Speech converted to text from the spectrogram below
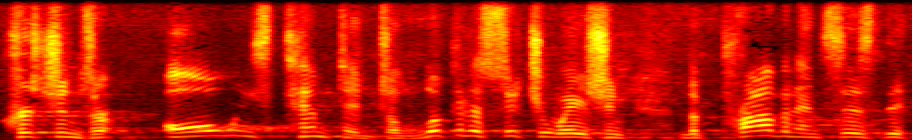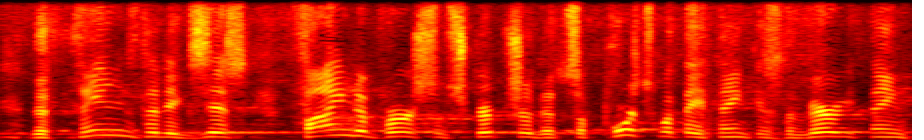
Christians are always tempted to look at a situation, the providences, the, the things that exist, find a verse of scripture that supports what they think is the very thing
